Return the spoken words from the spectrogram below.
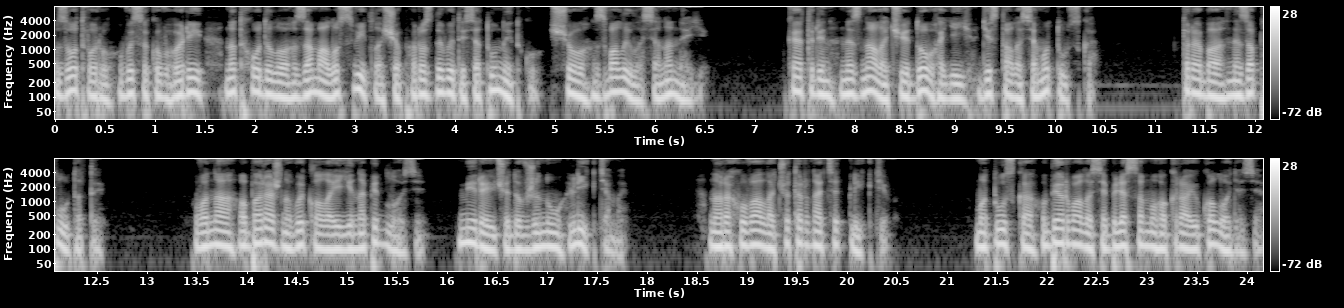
З отвору, високо вгорі, надходило замало світла, щоб роздивитися ту нитку, що звалилася на неї. Кетрін не знала, чи довга їй дісталася мотузка. Треба не заплутати. Вона обережно виклала її на підлозі, міряючи довжину ліктями. Нарахувала 14 ліктів. Мотузка обірвалася біля самого краю колодязя.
